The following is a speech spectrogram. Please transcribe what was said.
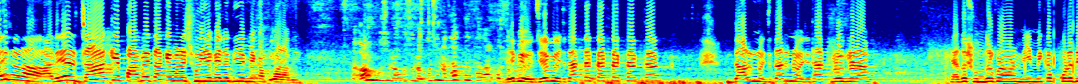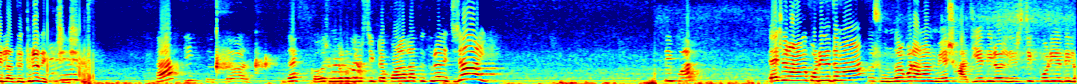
এই শোনা আরে যাকে পাবে তাকে মানে শুয়ে ফেলে দিয়ে মেকআপ করাবে। হেভি হয়েছে হেভি হয়েছে। থাক থাক থাক থাক থাক থাক। দারুণ হয়েছে দারুণ হয়েছে। থাক রাখ এত সুন্দর করে আমার মেয়ে মেকআপ করে দিল তুই তুলে দিচ্ছিস? হ্যাঁ? কি সুন্দর। দেখ কত সুন্দর করে লিপস্টিকটা পরালা তুই তুলে দিচ্ছিস যাই তুই পর। এই শোনো আমাকে পরিয়ে দিতে মা। তো সুন্দর করে আমার মেয়ে সাজিয়ে দিল লিপস্টিক পরিয়ে দিল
